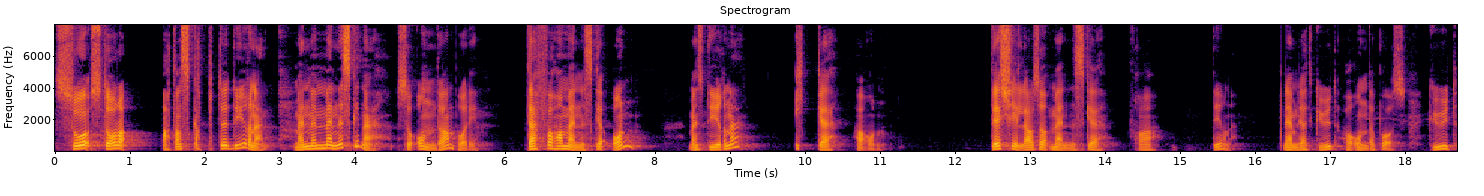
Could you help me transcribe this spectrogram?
Så står det at han skapte dyrene, men med menneskene så ånda han på dem. Derfor har mennesket ånd, mens dyrene ikke har ånd. Det skiller altså mennesket fra dyrene nemlig at Gud har ånda på oss. Gud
